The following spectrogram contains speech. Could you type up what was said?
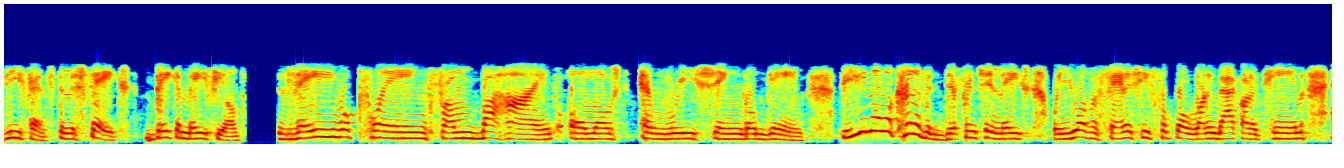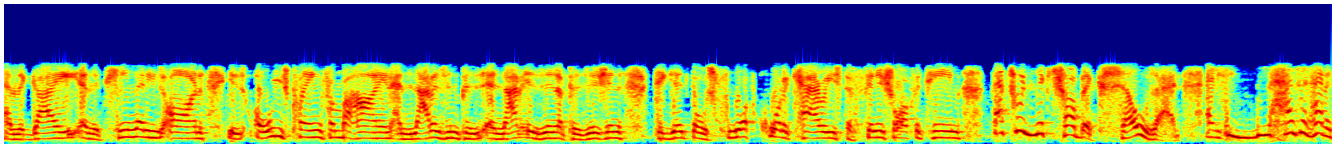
defense, the mistakes, Baker Mayfield, they were playing from behind almost every single game. Do you know what kind of a difference it makes when you have a fantasy football running back on a team and the guy and the team that he's on is always playing from behind and not as in and not is in a position to get those fourth quarter carries to finish off a team? That's where Nick Chubb excels at, and he hasn't had a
